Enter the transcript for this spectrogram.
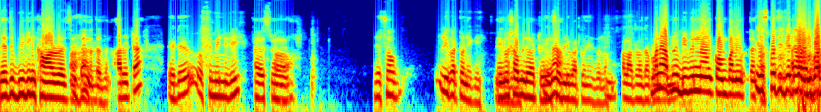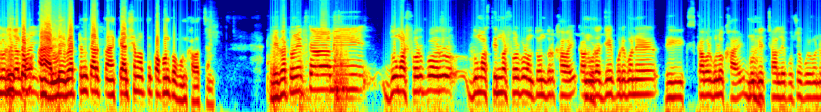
যেহেতু ব্রিডিং খামার রয়েছে তাই না হ্যাঁ, তাদের? আর ওইটা এটা ওসেমিনিরি যেসব লিভার টনিকই এগুলো সব লিভার টনিক না? সব লিভার টনিকগুলো আলাদা আলাদা মানে আপনি বিভিন্ন কোম্পানির ইউজ করছি যেটা লিভার টনিক হ্যাঁ। লিভার টনিক আর ক্যালসিয়াম আপনি কখন কখন খাওয়াচ্ছেন? লিভার টনিকটা আমি দু মাস পর পর দু মাস তিন মাস পর পর অন্তর অন্তর খাওয়াই। কারণ ওরা যে পরিমাণে রিক্স খাবারগুলো খায় মুরগির ছালে প্রচুর পরিমাণে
